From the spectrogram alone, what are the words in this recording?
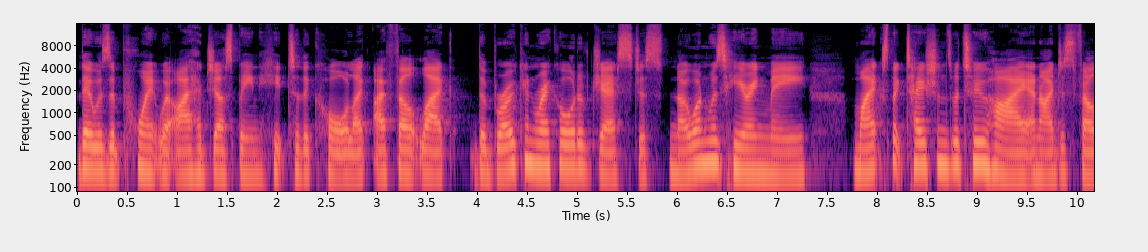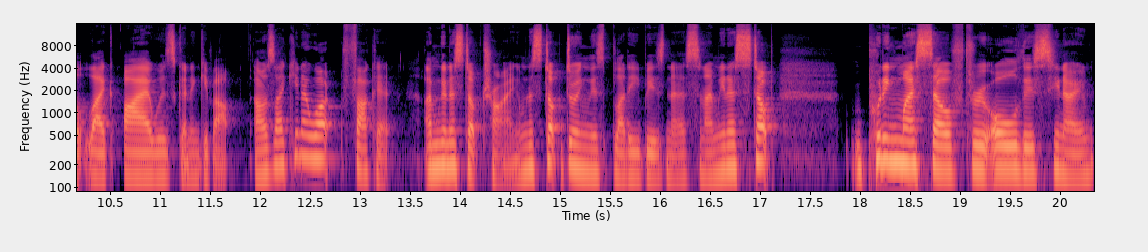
there was a point where I had just been hit to the core. Like I felt like the broken record of Jess, just no one was hearing me. My expectations were too high and I just felt like I was going to give up. I was like, you know what? Fuck it. I'm going to stop trying. I'm going to stop doing this bloody business and I'm going to stop putting myself through all this, you know,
